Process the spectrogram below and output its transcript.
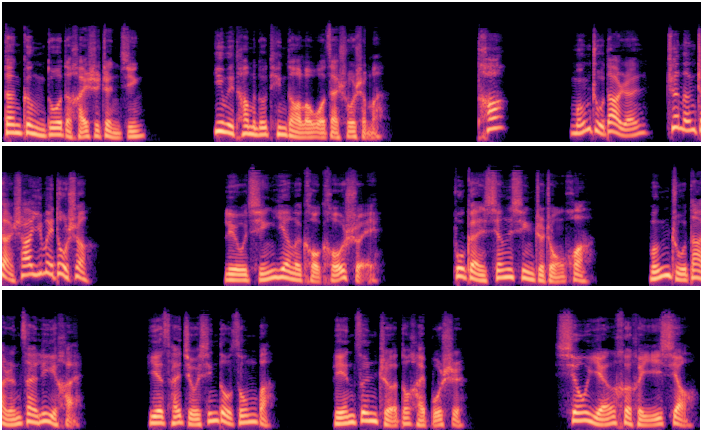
但更多的还是震惊，因为他们都听到了我在说什么。他，盟主大人真能斩杀一位斗圣？柳晴咽了口口水，不敢相信这种话。盟主大人再厉害，也才九星斗宗吧，连尊者都还不是。萧炎呵呵一笑，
